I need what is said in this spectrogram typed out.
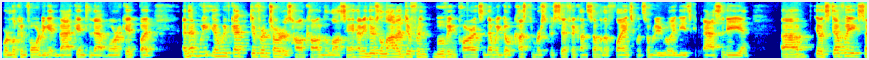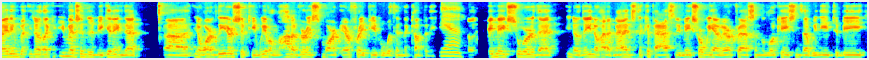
we're looking forward to getting back into that market. But and then we you know we've got different charters, Hong Kong to Los Angeles. I mean, there's a lot of different moving parts, and then we go customer specific on some of the flights when somebody really needs capacity. And um, you know, it's definitely exciting. But you know, like you mentioned in the beginning, that uh, you know, our leadership team, we have a lot of very smart air freight people within the company. Yeah. So they make sure that, you know, they know how to manage the capacity, make sure we have aircrafts in the locations that we need to be,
